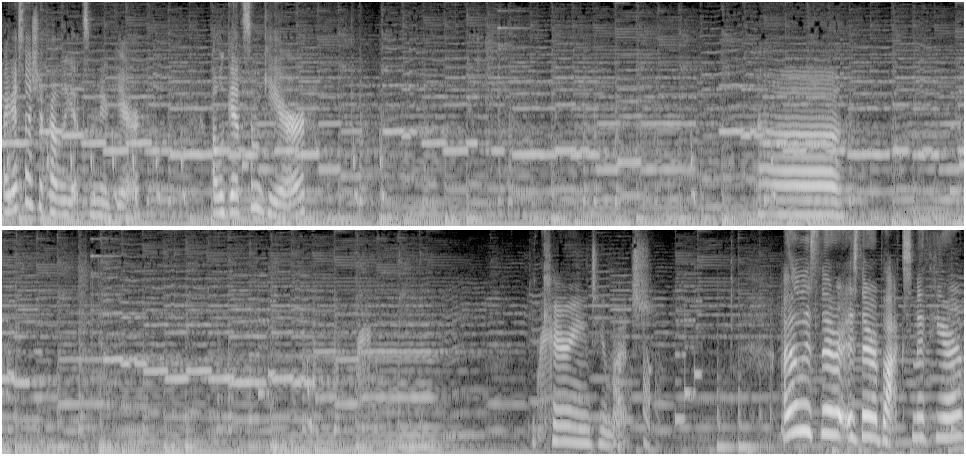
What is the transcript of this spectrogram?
I guess I should probably get some new gear. I will get some gear. Uh... carrying too much. Oh, is there is there a blacksmith here?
